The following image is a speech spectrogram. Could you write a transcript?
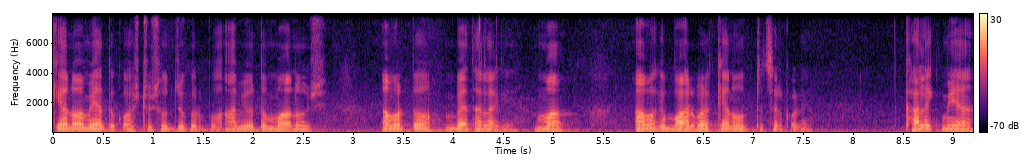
কেন আমি এত কষ্ট সহ্য করব? আমিও তো মানুষ। আমার তো ব্যথা লাগে। মা, আমাকে বারবার কেন অত্যাচার করে? খালেক মিয়া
